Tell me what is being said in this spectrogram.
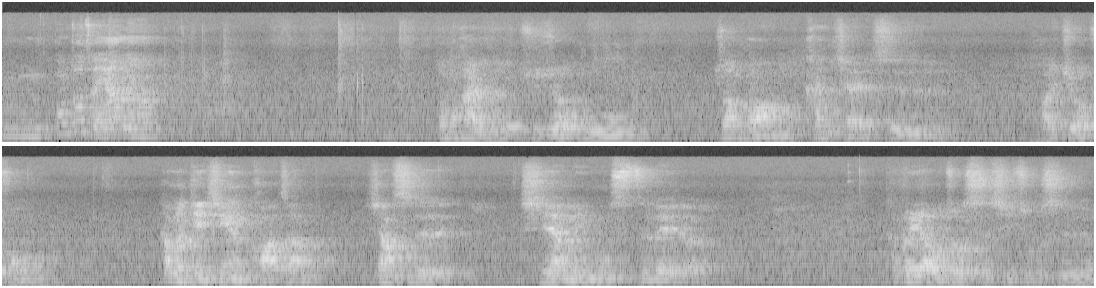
嗯，工作怎样呢？东海的居酒屋，装潢看起来是怀旧风，他们典型很夸张，像是西洋梨慕斯之类的。他们要我做实习厨师，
